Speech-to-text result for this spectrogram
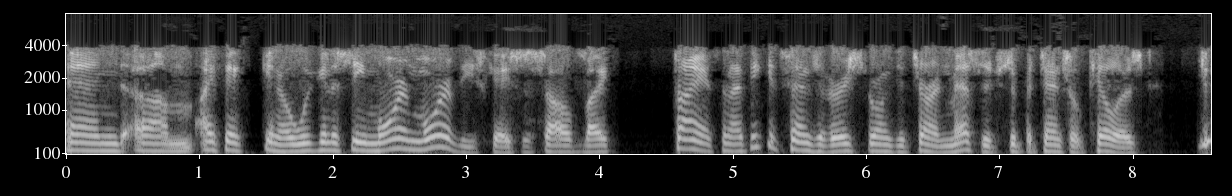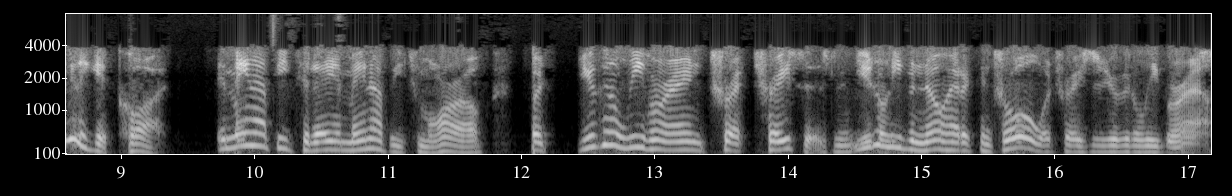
And um, I think you know we're going to see more and more of these cases solved by science, and I think it sends a very strong deterrent message to potential killers you're going to get caught. It may not be today, it may not be tomorrow, but you're going to leave around tra- traces, and you don't even know how to control what traces you're going to leave around.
